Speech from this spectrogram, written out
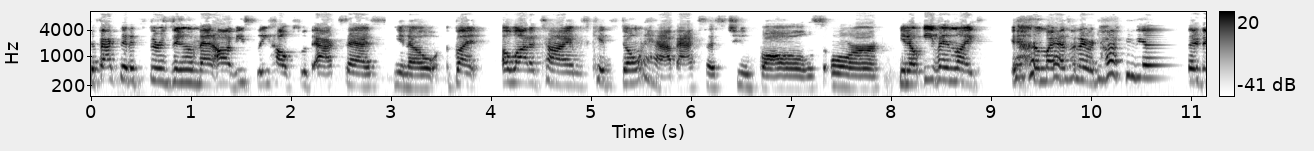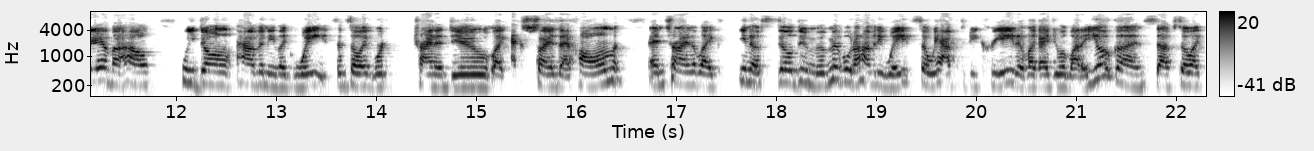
the fact that it's through Zoom that obviously helps with access, you know, but a lot of times kids don't have access to balls or, you know, even like my husband and I were talking the other day about how we don't have any like weights. And so like we're trying to do like exercise at home and trying to like, you know, still do movement, but we don't have any weights. So we have to be creative. Like I do a lot of yoga and stuff. So like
